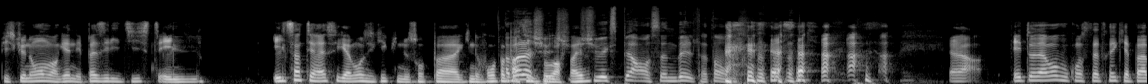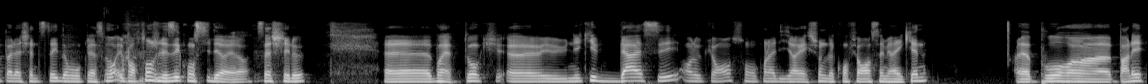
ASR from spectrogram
puisque non, Morgan n'est pas élitiste et il, il s'intéresse également aux équipes qui ne sont pas, qui ne font pas ah bah partie du Power 5. Je suis expert en Sunbelt, attends. Alors, étonnamment, vous constaterez qu'il n'y a pas Appalachian State dans mon classement, et pourtant je les ai considérés, hein, sachez-le. Euh, bref, donc euh, une équipe d'AAC en l'occurrence, on prend la direction de la conférence américaine euh, pour parler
